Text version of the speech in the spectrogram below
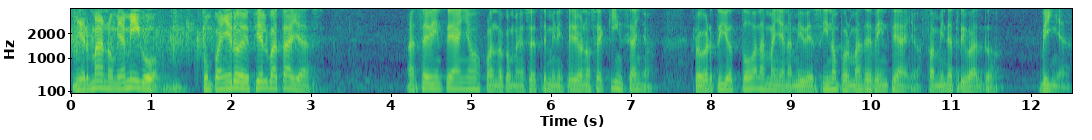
Mi hermano, mi amigo, compañero de fiel batallas. Hace 20 años, cuando comenzó este ministerio, no sé, 15 años, Roberto y yo todas las mañanas, mi vecino por más de 20 años, familia Tribaldo, Viña,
